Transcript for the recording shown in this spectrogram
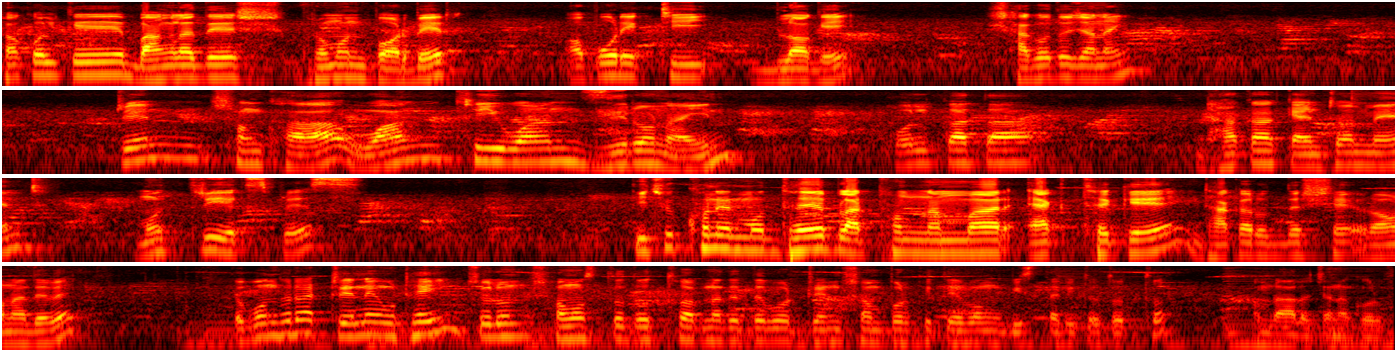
সকলকে বাংলাদেশ ভ্রমণ পর্বের অপর একটি ব্লগে স্বাগত জানাই। ট্রেন সংখ্যা one three one zero nine Kolkata Dhaka cantonment, Maitree express. কিছুক্ষণের মধ্যে প্ল্যাটফর্ম নাম্বার এক থেকে ঢাকার উদ্দেশ্যে রওনা দেবে। তো বন্ধুরা, ট্রেনে উঠেই চলুন, সমস্ত তথ্য আপনাদের দেবো, ট্রেন সম্পর্কিত এবং বিস্তারিত তথ্য আমরা আলোচনা করব।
